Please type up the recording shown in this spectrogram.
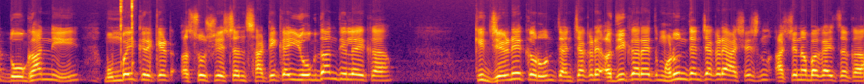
दोघांनी मुंबई क्रिकेट असोसिएशनसाठी काही योगदान दिलंय का? की जेणेकरून त्यांच्याकडे अधिकार आहेत म्हणून त्यांच्याकडे आशेष आशेनं बघायचं का?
